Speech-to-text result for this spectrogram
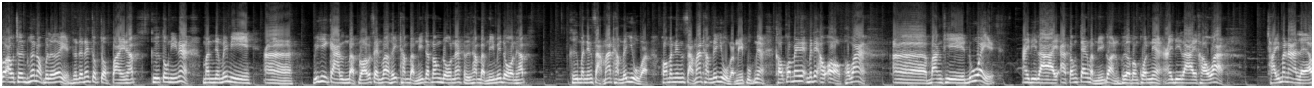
ก็เอาเชิญเพื่อนออกไปเลยเราจะได้จบจบๆไปนะครับ คือตรงนี้เนี่ยมันยังไม่มีวิธีการแบบร้อยเปอร์เซนต์ว่าเฮ้ยทำแบบนี้จะต้องโดนนะหรือทำแบบนี้ไม่โดนครับคือมันยังสามารถทำได้อยู่อะ พอมันยังสามารถทำได้อยู่แบบนี้ปุ๊บเนี่ยเขาก็ไม่ไม่ได้เอาออก เพราะว่าบางทีด้วย ID Line อาจต้องแจ้งแบบนี้ก่อนเผื่อบางคนเนี่ย ID Line เขาว่าใช้มานานแล้ว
